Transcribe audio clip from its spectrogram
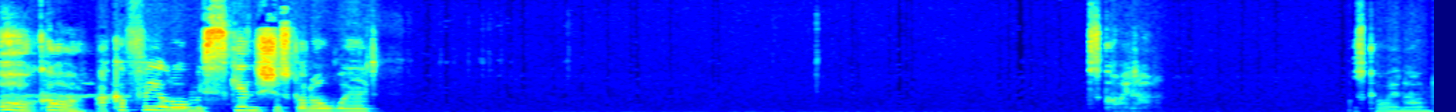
Oh god, I can feel all my skin's just gone all weird. What's going on? What's going on?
